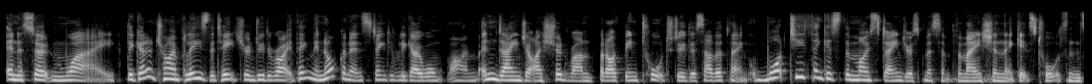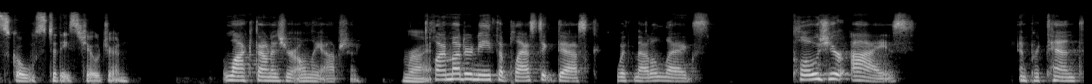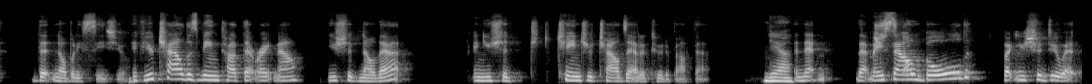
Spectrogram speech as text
in a certain way, they're going to try and please the teacher and do the right thing. They're not going to instinctively go, Well, I'm in danger. I should run, but I've been taught to do this other thing. What do you think is the most dangerous misinformation that gets taught in schools to these children? lockdown is your only option. Right. Climb underneath a plastic desk with metal legs, close your eyes, and pretend that nobody sees you. If your child is being taught that right now, you should know that and you should change your child's attitude about that. Yeah. And that that may sound bold, but you should do it.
